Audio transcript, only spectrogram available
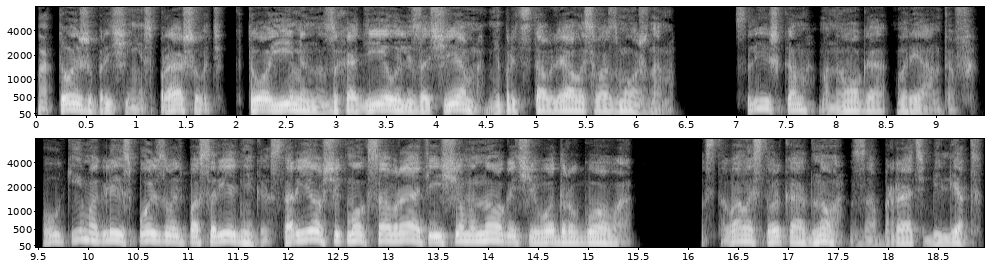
По той же причине спрашивать, кто именно заходил или зачем, не представлялось возможным. Слишком много вариантов. Пауки могли использовать посредника, старьевщик мог соврать и еще много чего другого. Оставалось только одно — забрать билет.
